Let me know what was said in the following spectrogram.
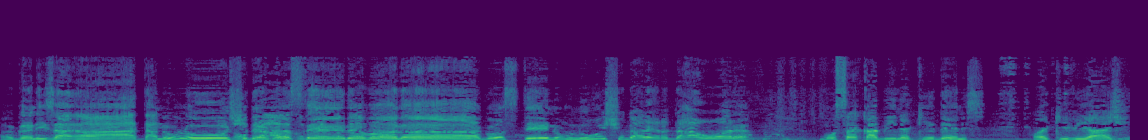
Organiza. Ah, tá no luxo, Tá né? dobrada, Gostei, né, mano? Ah, gostei. No luxo, galera. Da hora. Mostrar a cabine aqui, Denis. Olha que viagem.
